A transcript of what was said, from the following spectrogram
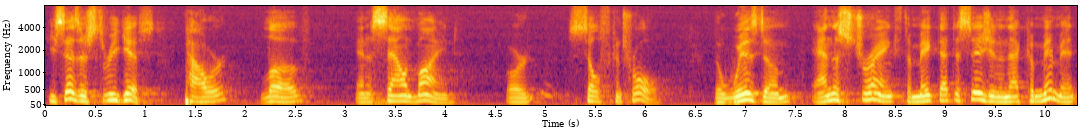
He says there's three gifts power, love, and a sound mind or self control. The wisdom and the strength to make that decision and that commitment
